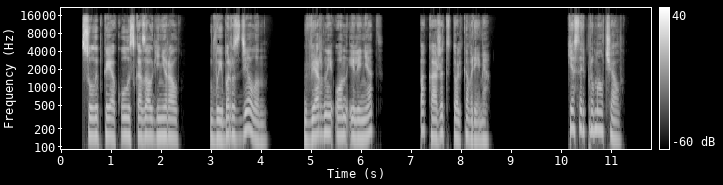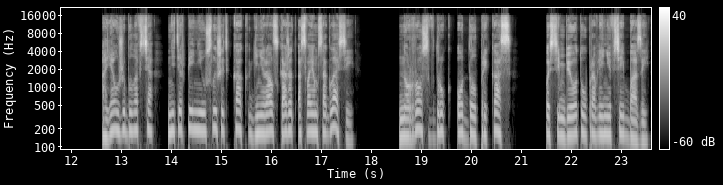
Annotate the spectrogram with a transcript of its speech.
— с улыбкой акулы сказал генерал, — «выбор сделан. Верный он или нет, покажет только время». Кесарь промолчал. А я уже была вся в нетерпении услышать, как генерал скажет о своем согласии. Но Рос вдруг отдал приказ по симбиоту управлению всей базой.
